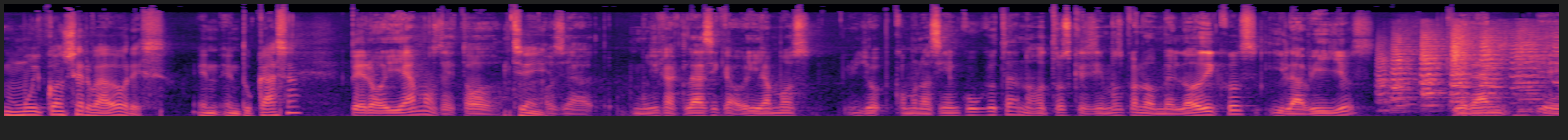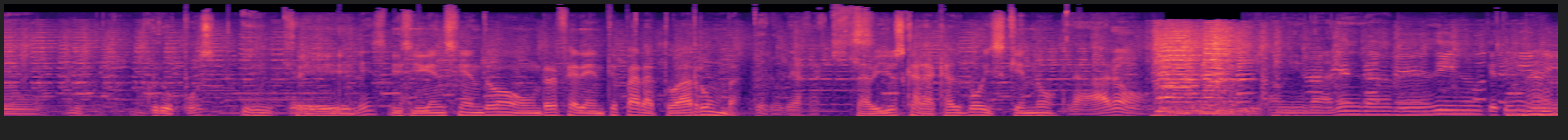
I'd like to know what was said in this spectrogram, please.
muy conservadores. ¿En, en tu casa? Pero oíamos de todo. Sí. O sea, música clásica, oíamos, yo como nací en Cúcuta, nosotros crecimos con los melódicos y labillos, eran eh, grupos increíbles. Sí, y siguen siendo un referente para toda rumba. Pero berraquísimos. Lavillos Caracas Boys, ¿quién no? Claro. Y a mi manera me dijo que tiene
